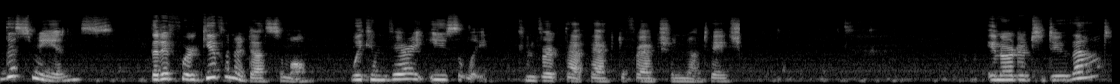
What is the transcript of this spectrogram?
This means that if we're given a decimal, we can very easily convert that back to fraction notation. In order to do that,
